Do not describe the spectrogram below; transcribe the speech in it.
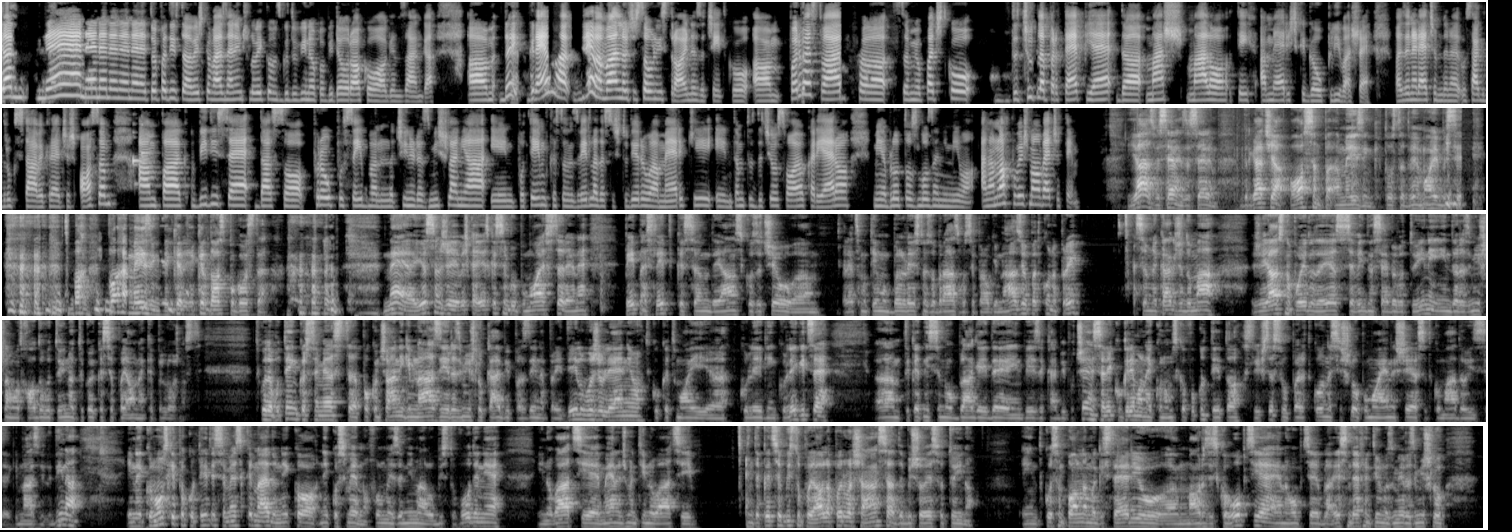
ja, ne, ne, ne, ne, ne, ne, to je pa tisto, veš, kaj imaš z enim človekom zgodovino, pa bi dal roko v ogen za njega. Um, gremo, gremo malo na časovni stroj na začetku. Um, prva stvar, ki sem jo pač tako da čutila pri tebi je, da imaš malo teh ameriškega vpliva še. Pa zdaj ne rečem, da na vsak drug stavek rečeš osem, ampak vidi se, da so prav poseben način razmišljanja. In potem, ko sem zvedela, da si študiral v Ameriki in tam tudi začel svojo kariero, mi je bilo to zelo zanimivo. A nam lahko poveš malo več o tem? Ja, z veseljem, z veseljem. Drugače, ja, awesome pa amazing, to sta dve moje besede. Sploh amazing je, ker je kar dosti pogosta. ne, jaz sem že, veš kaj, jaz sem bil po moje stare, ne, 15 let, ker sem dejansko začel, um, recimo temu, bolj resno izobrazbo, se pravi gimnazijo, pa tako naprej. Sem nekako že doma. Že jasno povedal, da jaz se vidim sebe v tujini in da razmišljam o odhodu v tujino, takoj, ko se pojavlja neka priložnost. Tako da potem, ko sem jaz eh, po končani gimnaziji razmišljal, kaj bi pa zdaj naprej delal v življenju, tako kot moji uh, kolegi in kolegice, um, takrat nisem imel blage ideje in veze, kaj bi počel. In sem rekel, gremo na ekonomsko fakulteto, slišiš se super, tako da si šlo po moje 61 komadov iz uh, gimnazije Ledina. In na ekonomski fakulteti sem jaz kar najdel neko, neko smerno, fulme je zanimalo v bistvu vodenje, inovacije, management inovacij. In takrat se je v bistvu pojavila prva šansa, da bi šel jaz v tujino. In tako sem pol na magisteriju um, malo raziskoval opcije. Ena opcija je bila, jaz sem definitivno zmeraj razmišljal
